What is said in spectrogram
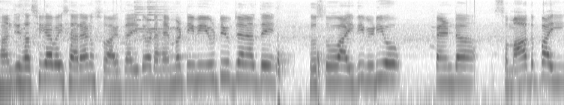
ਹਾਂਜੀ, ਸਤਿ ਸ਼੍ਰੀ ਅਕਾਲ ਬਾਈ ਸਾਰਿਆਂ ਨੂੰ, ਸਵਾਗਤ ਹੈ ਜੀ ਤੁਹਾਡਾ ਹੈਮਰ ਟੀਵੀ YouTube ਚੈਨਲ ਤੇ। ਦੋਸਤੋ, ਅੱਜ ਦੀ ਵੀਡੀਓ ਪਿੰਡ ਸਮਾਦ ਭਾਈ,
